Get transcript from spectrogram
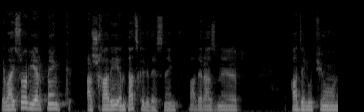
Եվ այսօր երբ մենք աշխարհի ընթացքը կտեսնենք, պատերազմներ, ադելություն,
